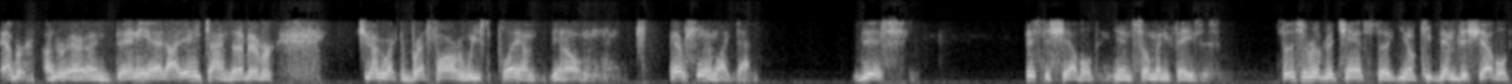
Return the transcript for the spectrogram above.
ever under any at any time that I've ever. You know, I go back to Brett Favre. We used to play him. You know, I've never seen him like that. This this disheveled in so many phases. So this is a real good chance to you know keep them disheveled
